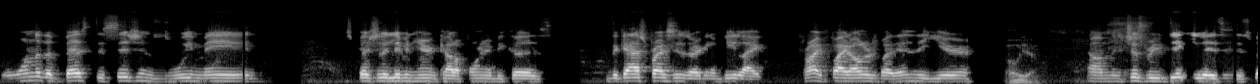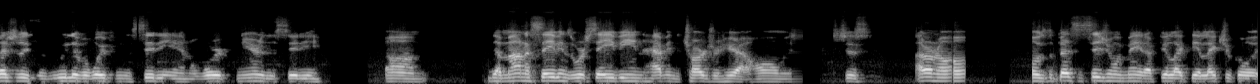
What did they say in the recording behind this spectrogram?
one of the best decisions we made, especially living here in California, because the gas prices are gonna be like probably five dollars by the end of the year. Oh yeah. Um, it's just ridiculous, especially since we live away from the city and work near the city. Um, the amount of savings we're saving having the charger here at home is just, I don't know. It was the best decision we made. I feel like the electrical,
